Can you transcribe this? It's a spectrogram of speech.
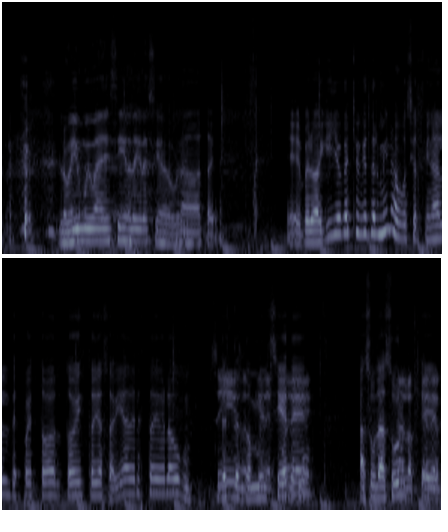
Lo mismo iba a decir, desgraciado, pero... No, está bien. Eh, pero aquí yo cacho que termina, pues si al final después todo, toda historia sabía del estadio de la U. pues. Sí, Desde el porque 2007, después- azul azul, eh,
